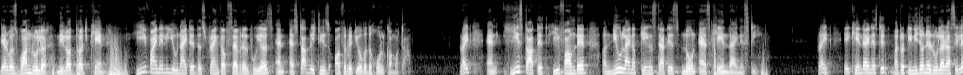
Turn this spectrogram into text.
there was one ruler, Nilodhaj Khen. He finally united the strength of several Bhuyas and established his authority over the whole Komata. Right? And he started, he founded a new line of kings that is known as Khen dynasty. Right এই খেন ডাইনেষ্টিত মাত্ৰ তিনিজনে ৰুলাৰ আছিলে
